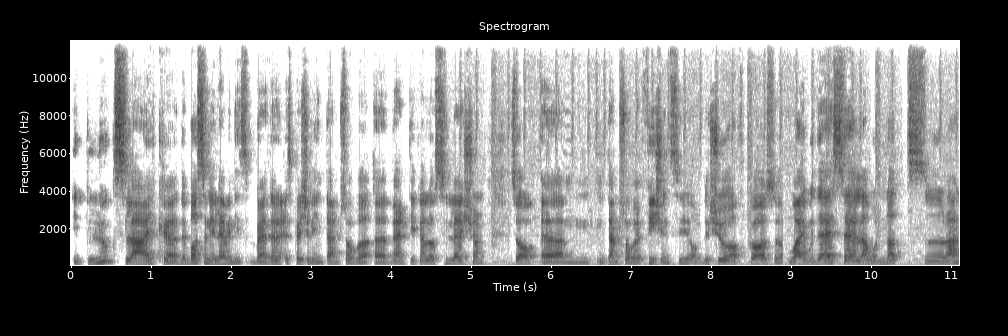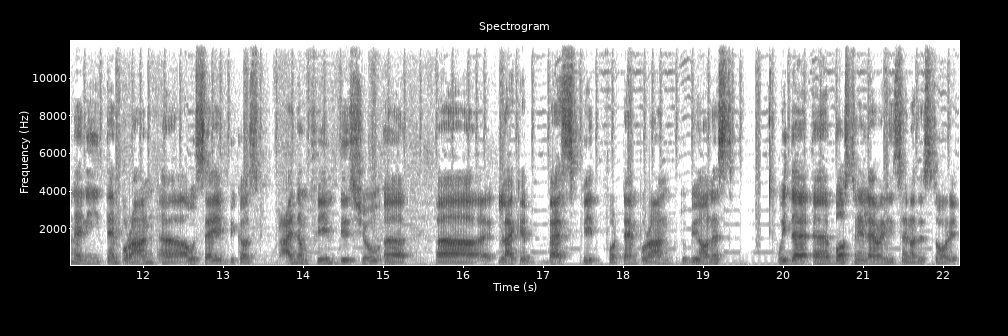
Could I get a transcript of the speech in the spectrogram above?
it looks like uh, the Boston 11 is better, especially in terms of uh, uh, vertical oscillation. So um, in terms of efficiency of the shoe, of course. Uh, why with the SL I would not uh, run any tempo run, uh, I would say, because I don't feel this shoe like a best fit for tempo run, to be honest. With the Boston 11 it's another story.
